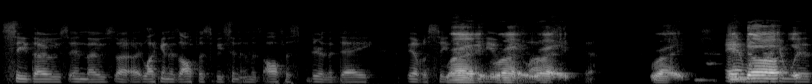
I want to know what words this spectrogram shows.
see those in those, uh, like in his office, if he's sitting in his office during the day, be able to see. Right, right, right, yeah. right. And, and we're uh, working with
